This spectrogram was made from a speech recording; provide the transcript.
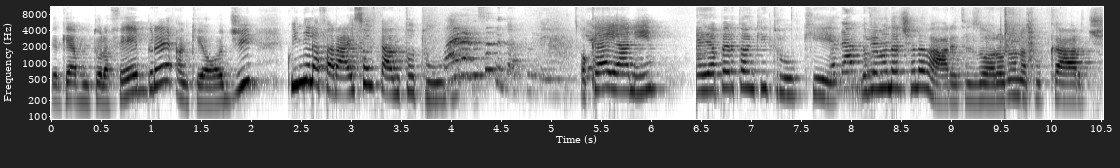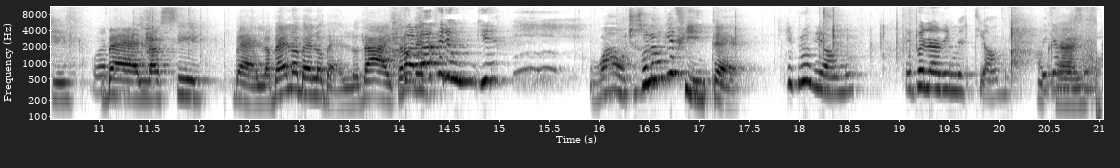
perché ha avuto la febbre anche oggi, quindi la farai soltanto tu. Ma era che sono dato dentro. Ok Ani? Hai aperto anche i trucchi. Guardate. Dobbiamo andarci a lavare tesoro, non a truccarci. Guardate. Bella, sì. Bella, bello, bello, bello. Dai, però... Guardate le unghie. Wow, ci sono le unghie finte. E proviamo. E poi la rimettiamo. Ok. Vediamo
